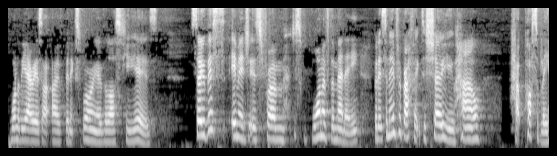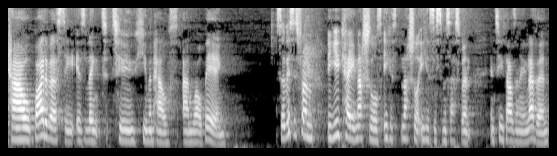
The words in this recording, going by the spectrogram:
one of the areas I, I've been exploring over the last few years. So, this image is from just one of the many, but it's an infographic to show you how, how possibly how biodiversity is linked to human health and well-being. So, this is from the UK National's, National Ecosystem Assessment in 2011,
